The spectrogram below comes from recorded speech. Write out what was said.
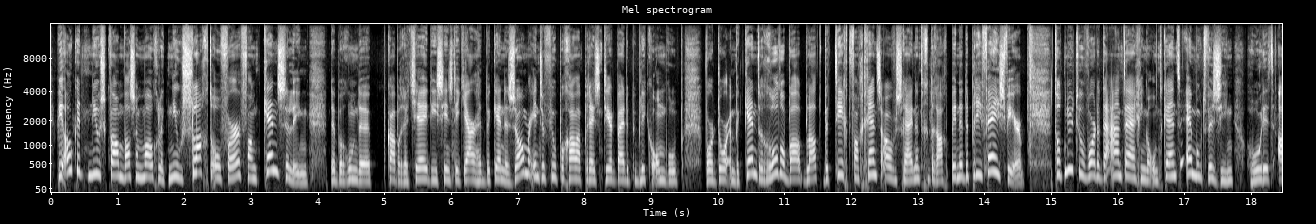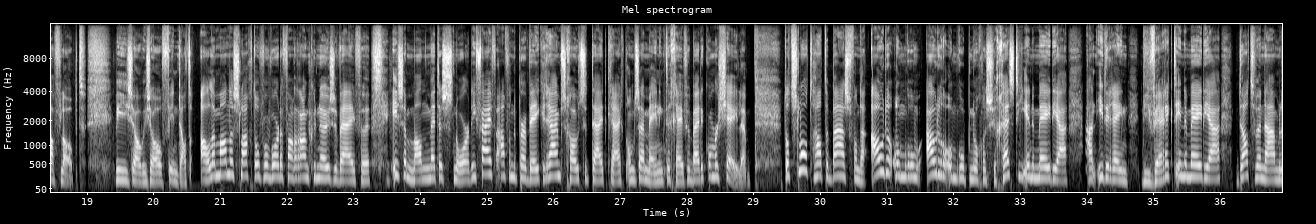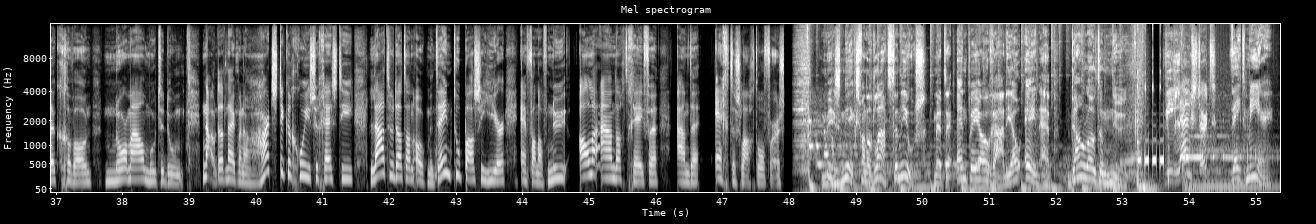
Wie ook in het nieuws kwam, was een mogelijk nieuw slachtoffer van canceling. De beroemde cabaretier die sinds dit jaar het bekende zomerinterviewprogramma presenteert bij de publieke omroep, wordt door een bekend roddelblad beticht van grensoverschrijdend gedrag binnen de privésfeer. Tot nu toe worden de aantijgingen ontkend en moeten we zien hoe dit afloopt. Wie sowieso vindt dat alle mannen slachtoffer worden van rancuneuze wijven, is een man met een snor die vijf avonden per week ruimschoots de tijd krijgt om zijn mening te geven bij de commerciële. Tot slot had de baas van de oude omroep, oudere omroep nog een suggestie in de media aan iedereen die werkt in de media. Dat we namelijk gewoon normaal moeten doen. Nou, dat lijkt me een hartstikke goede suggestie. Laten we dat dan ook meteen toepassen hier. En vanaf nu alle aandacht geven aan de echte slachtoffers. Mis niks van het laatste nieuws met de NPO Radio 1-app. Download hem nu. Wie luistert, weet meer.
